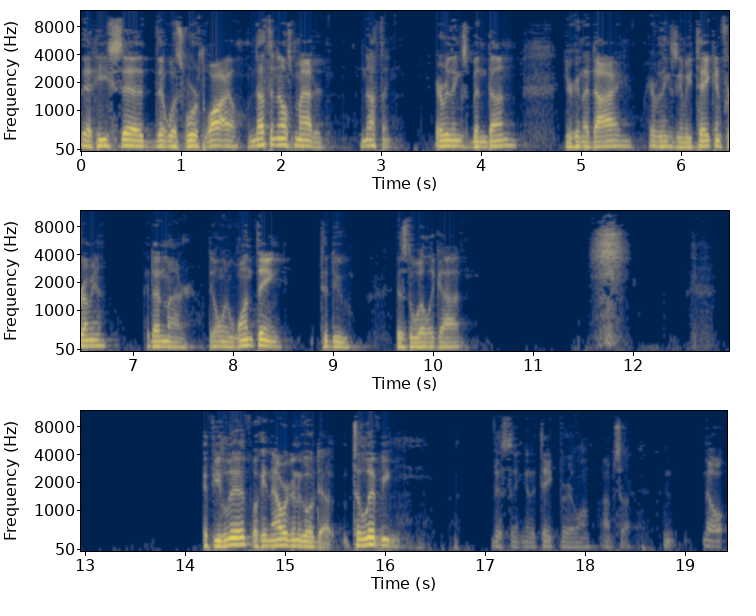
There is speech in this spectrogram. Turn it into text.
that he said that was worthwhile, nothing else mattered. Nothing. Everything's been done. You're going to die. Everything's going to be taken from you. It doesn't matter. The only one thing to do is the will of God. If you live, okay, now we're going to go to, to living. This ain't going to take very long. I'm sorry. No,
